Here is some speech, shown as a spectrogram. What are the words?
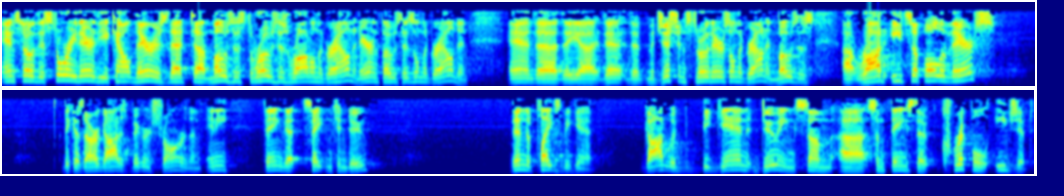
And so the story there, the account there is that uh, Moses throws his rod on the ground and Aaron throws his on the ground and and uh, the, uh, the the magicians throw theirs on the ground and Moses' uh, rod eats up all of theirs because our God is bigger and stronger than anything that Satan can do. Then the plagues begin. God would begin doing some uh, some things to cripple Egypt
